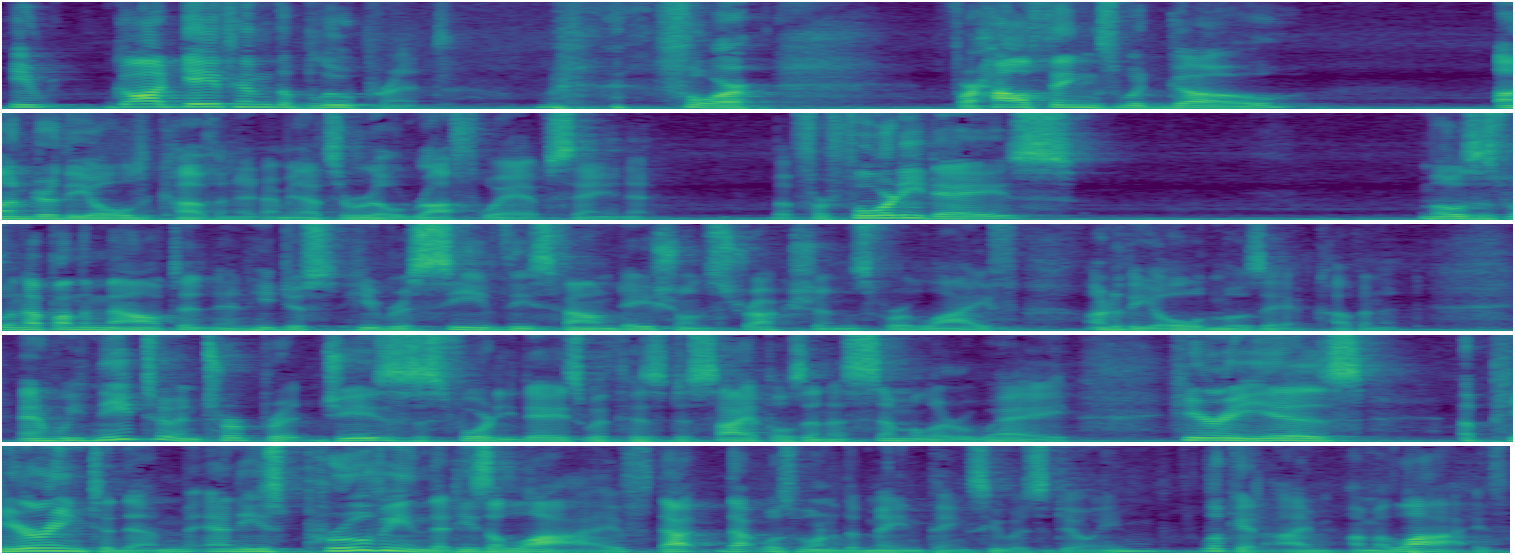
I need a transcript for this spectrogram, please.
he, God gave him the blueprint for, for how things would go under the old covenant. I mean, that's a real rough way of saying it. But for 40 days, Moses went up on the mountain and he just he received these foundational instructions for life under the old Mosaic covenant. And we need to interpret Jesus' 40 days with his disciples in a similar way. Here he is appearing to them and he's proving that he's alive. That, that was one of the main things he was doing. Look at, I'm, I'm alive.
